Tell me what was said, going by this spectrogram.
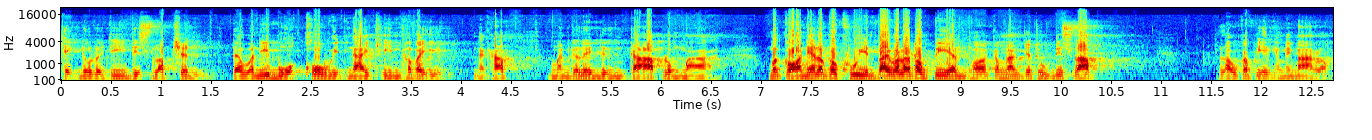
เทคโนโลยี disruption แต่วันนี้บวกโควิด -19 เข้าไปอีกนะครับ มันก็เลยดึงกราฟลงมา เมื่อก่อนเนี้เราก็คุยกันไปว่าเราต้องเปลี่ยน เพราะกำลังจะถูก disrupt เราก็เปลี่ยนกันไม่มากหรอก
